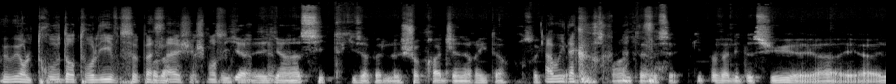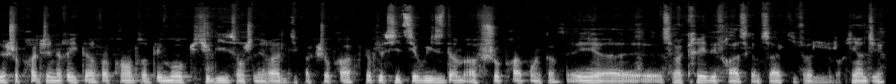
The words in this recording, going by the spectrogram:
Oui, oui, on le trouve dans ton livre, ce passage. Je m'en souviens. Il y, a, un site qui s'appelle le Chopra Generator pour ceux qui, ah oui, sont intéressés, qui peuvent aller dessus. Et, euh, euh, le Chopra Generator va prendre des mots qu'utilise en général Deepak Chopra. Donc le site c'est wisdomofchopra.com et euh, ça va créer des phrases comme ça qui veulent rien dire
